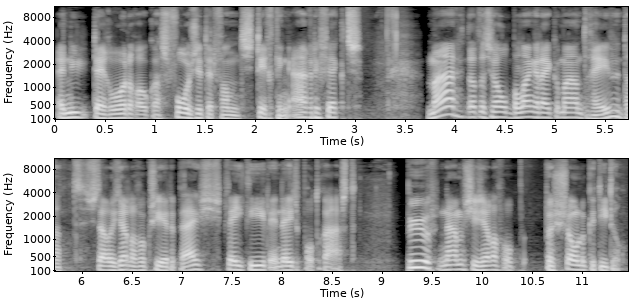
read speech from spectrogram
En nu tegenwoordig ook als voorzitter van Stichting Agrifacts. Maar dat is wel belangrijk om aan te geven. Dat stel je zelf ook zeer de prijs. Je spreekt hier in deze podcast puur namens jezelf op persoonlijke titel.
